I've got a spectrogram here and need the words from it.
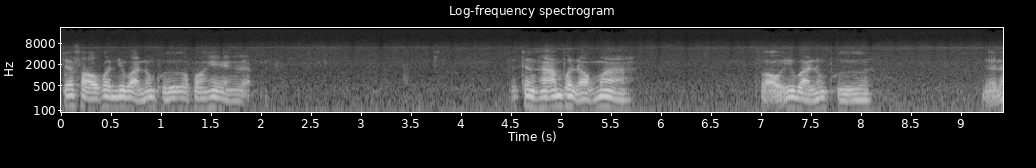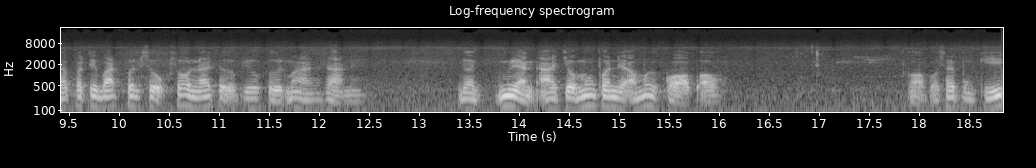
แต่เฝ้าคนอยู่บ้านน้องผือก็พอแห้งแหละถึงหามเพิ่นออกมาเฝ้าอยู่บ้านหลวงผือ เดี๋ยวรับปฏิบัติเพิ่นโศกโซนหลายเติบอยู่เกิดมาศาสตร์นี้เดินเมียนอาจมมึงเพิ่นได้เอามือกรอบเอากรอบเอาใส่ปุงกี้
